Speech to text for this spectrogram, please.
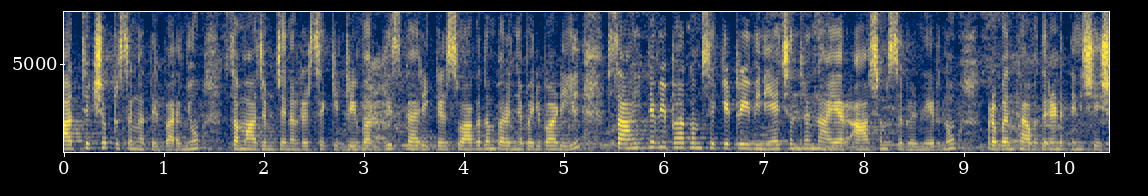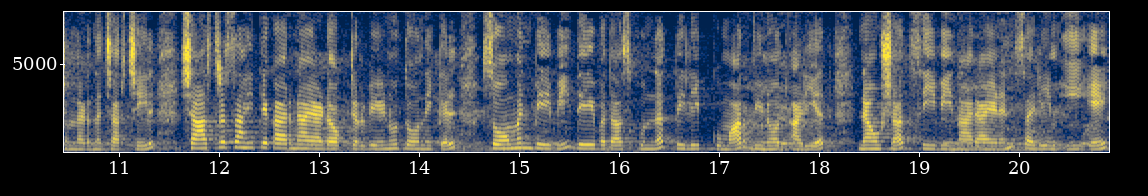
അധ്യക്ഷ പ്രസംഗത്തിൽ പറഞ്ഞു. സമാജം ജനറൽ സെക്രട്ടറി വർഗീസ് കാരിക്കൽ സ്വാഗതം പറഞ്ഞ പരിപാടിയിൽ സാഹിത്യ വിഭാഗം സെക്രട്ടറി വിനയചന്ദ്രൻ നായർ ആശംസകൾ നേർന്നു. പ്രബന്ധാവതരണത്തിന് ശേഷം നടന്ന ചർച്ചയിൽ ശാസ്ത്ര സാഹിത്യകാരനായ doctor Venu Thonnikkal Soman Baby Devadas Kunnath Dileep Kumar Vinod Adiyath Noushad C V Narayanan Saleem E A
